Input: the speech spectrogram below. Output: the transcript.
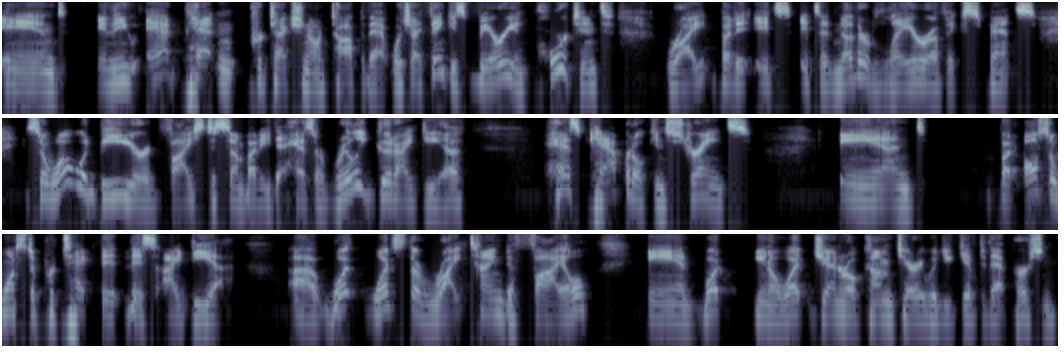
And and then you add patent protection on top of that, which I think is very important, right? But it, it's it's another layer of expense. So, what would be your advice to somebody that has a really good idea, has capital constraints, and but also wants to protect the, this idea? Uh, what what's the right time to file, and what you know what general commentary would you give to that person?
